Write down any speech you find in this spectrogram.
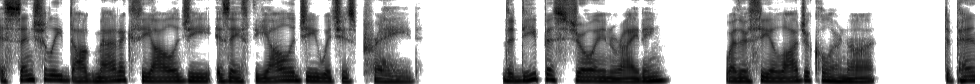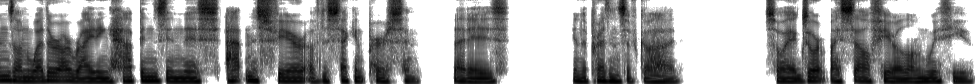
essentially dogmatic theology is a theology which is prayed. The deepest joy in writing, whether theological or not, depends on whether our writing happens in this atmosphere of the second person, that is, in the presence of God. So I exhort myself here along with you,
